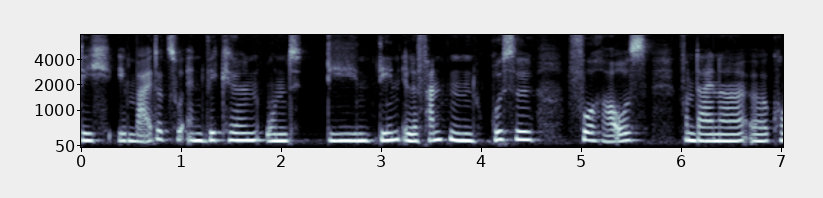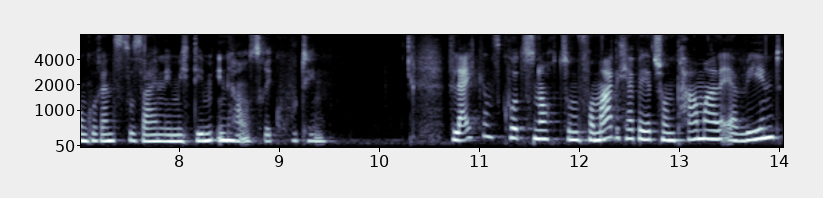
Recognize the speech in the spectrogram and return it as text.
dich eben weiterzuentwickeln und die, den Elefantenrüssel voraus von deiner äh, Konkurrenz zu sein, nämlich dem Inhouse-Recruiting. Vielleicht ganz kurz noch zum Format. Ich habe ja jetzt schon ein paar Mal erwähnt,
